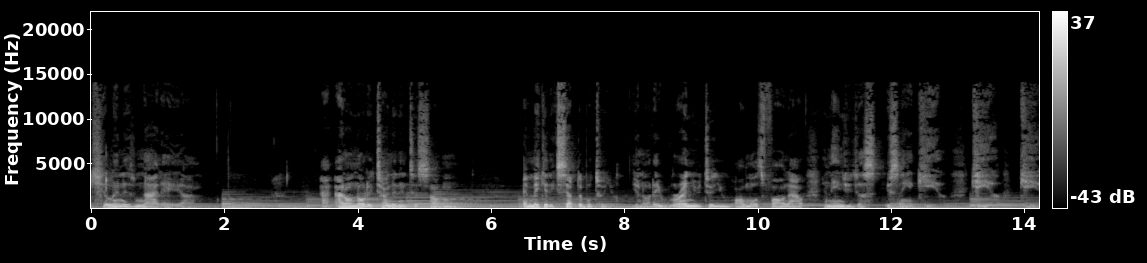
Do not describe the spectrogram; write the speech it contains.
Killing is not a. Um, I, I don't know, they turn it into something and make it acceptable to you. You know, they run you till you almost fall out, and then you just, you're saying, kill, kill, kill.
